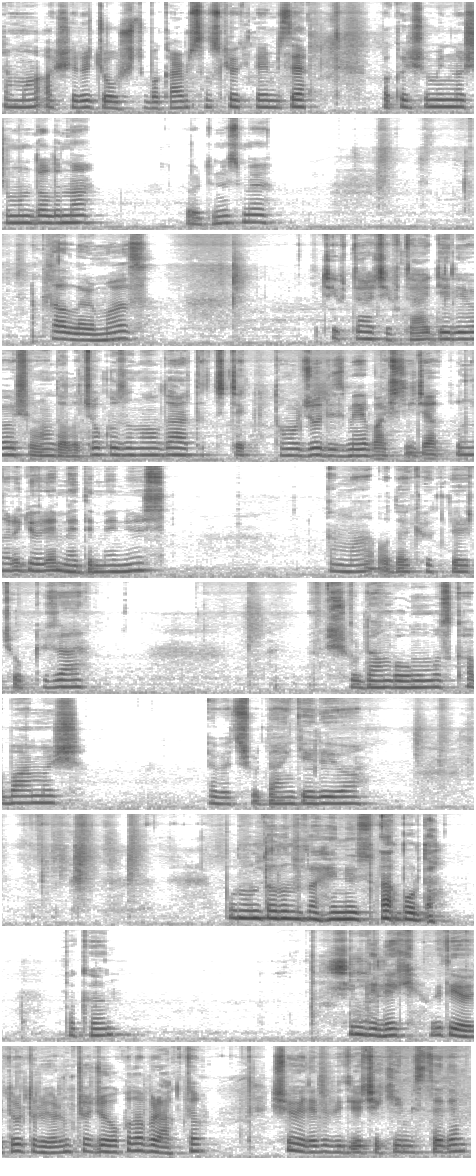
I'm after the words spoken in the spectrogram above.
Ama aşırı coştu. Bakar mısınız köklerimize? Bakın şu minnoşumun dalına. Gördünüz mü? Dallarımız çifter çifter geliyor. Şunun dalı çok uzun oldu. Artık çiçek tomurcuğu dizmeye başlayacak. Bunları göremedim henüz. Ama o da kökleri çok güzel. Şuradan boğumumuz kabarmış. Evet şuradan geliyor. Bunun dalını da henüz ha, burada. Bakın. Şimdilik videoyu durduruyorum. Çocuğu okula bıraktım. Şöyle bir video çekeyim istedim.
